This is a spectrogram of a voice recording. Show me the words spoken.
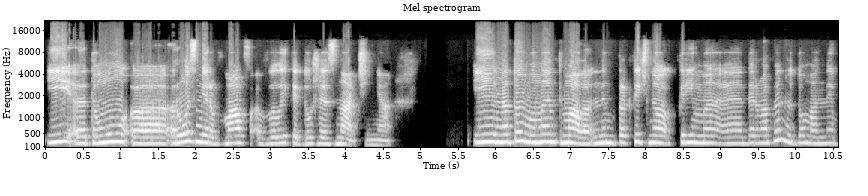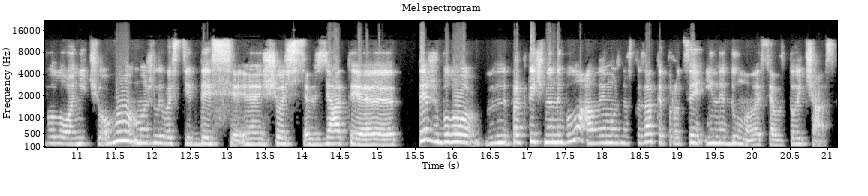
І е, тому е, розмір мав велике дуже значення. І на той момент мало, практично крім е, дермапену, вдома не було нічого, можливості десь е, щось взяти е, теж було, практично не було, але можна сказати, про це і не думалося в той час.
